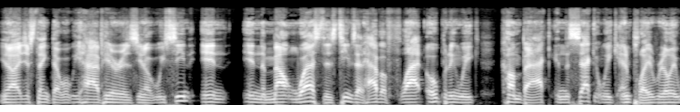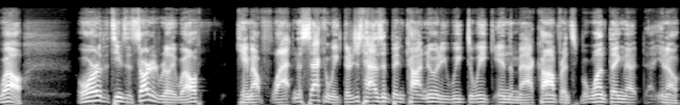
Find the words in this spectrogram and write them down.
You know, I just think that what we have here is, you know, we've seen in in the Mountain West is teams that have a flat opening week come back in the second week and play really well. Or the teams that started really well came out flat in the second week. There just hasn't been continuity week to week in the MAC conference. But one thing that, you know,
